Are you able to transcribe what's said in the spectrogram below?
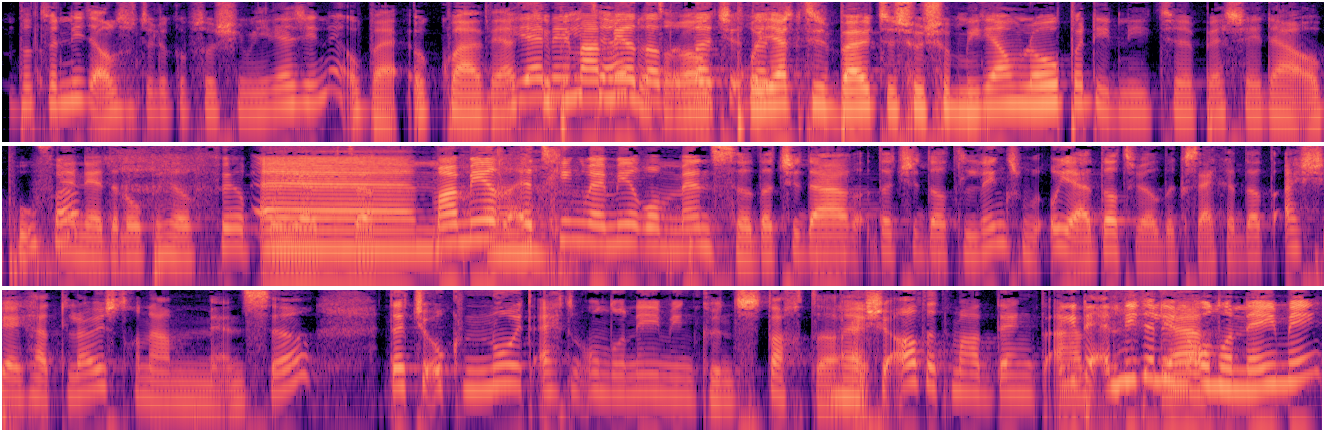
dat we niet alles natuurlijk op social media zien, ook, bij, ook qua werkgebied. nee, maar hè? meer dat, dat- er dat ook je- projecten buiten social media omlopen die niet eh, per se daarop hoeven. Nee, nee, er lopen heel veel projecten. En, maar meer, het ging mij meer om mensen. Dat je, daar, dat je dat links moet... Oh ja, dat wilde ik zeggen. Dat als jij gaat luisteren naar mensen... dat je ook nooit echt een onderneming kunt starten. Nee. Als je altijd maar denkt aan... Ik niet alleen ja, een onderneming,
